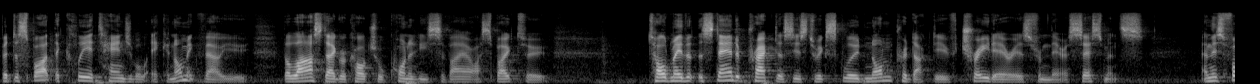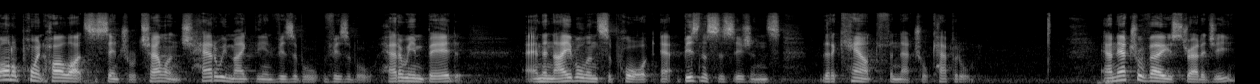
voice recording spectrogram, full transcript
But despite the clear tangible economic value, the last agricultural quantity surveyor I spoke to told me that the standard practice is to exclude non-productive treed areas from their assessments. And this final point highlights the central challenge. How do we make the invisible visible? How do we embed and enable and support uh, business decisions that account for natural capital? Our natural value strategy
